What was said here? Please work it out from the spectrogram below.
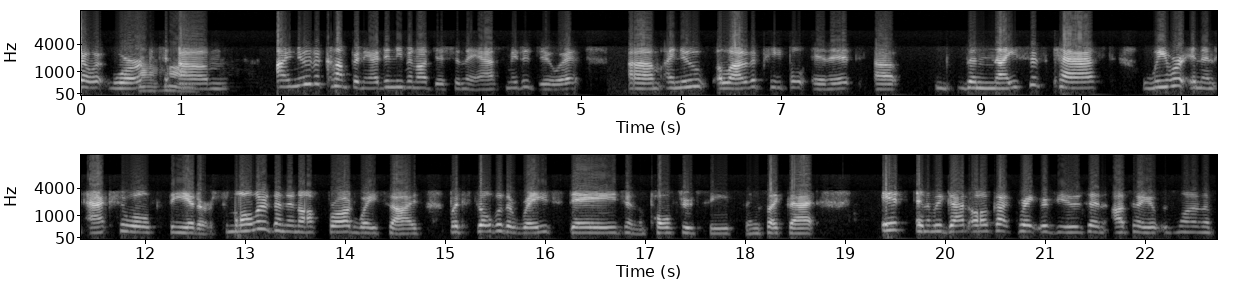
So it worked. Uh-huh. Um, I knew the company. I didn't even audition. They asked me to do it. Um, I knew a lot of the people in it. Uh, the nicest cast. We were in an actual theater, smaller than an off-Broadway size, but still with a raised stage and upholstered seats, things like that. It and we got all got great reviews, and I'll tell you, it was one of the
